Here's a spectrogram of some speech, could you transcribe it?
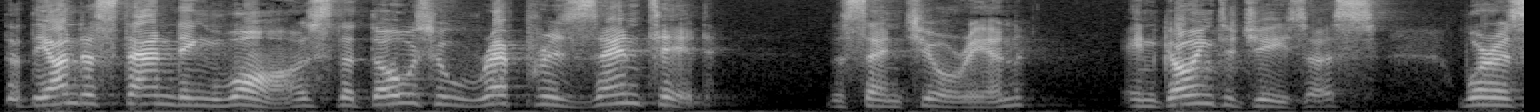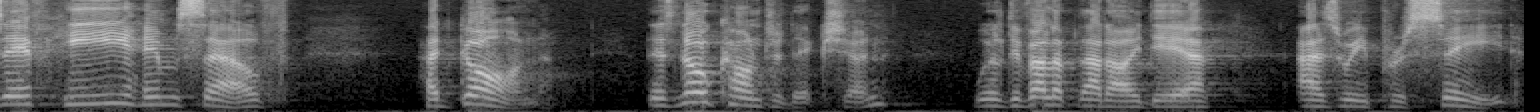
that the understanding was that those who represented the centurion in going to Jesus were as if he himself had gone. There's no contradiction. We'll develop that idea as we proceed.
